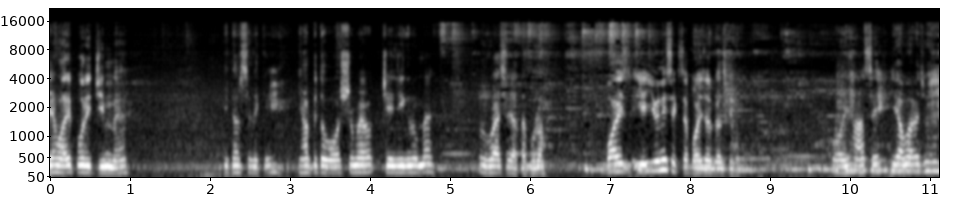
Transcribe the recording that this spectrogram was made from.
ये हमारी पूरी जिम है। इधर से लेके यहाँ पे तो वॉशरूम है चेंजिंग रूम है, और वो ऐसे जाता पूरा। बॉयज़ ये यूनिसेक्स है बॉयज़ और गर्ल्स के लिए। और यहाँ से ये हमारा जो है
